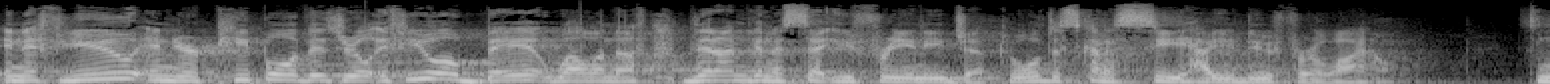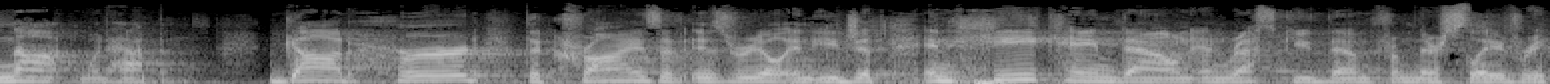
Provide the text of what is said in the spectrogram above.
And if you and your people of Israel, if you obey it well enough, then I'm going to set you free in Egypt. We'll just kind of see how you do for a while. It's not what happens. God heard the cries of Israel in Egypt, and he came down and rescued them from their slavery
